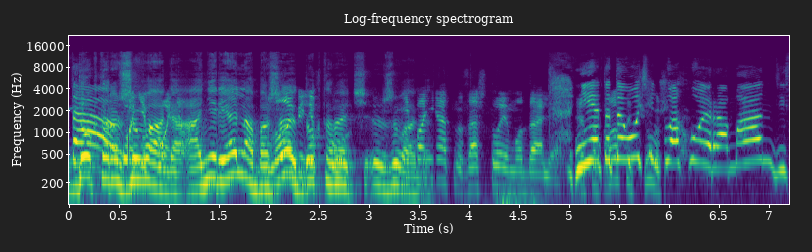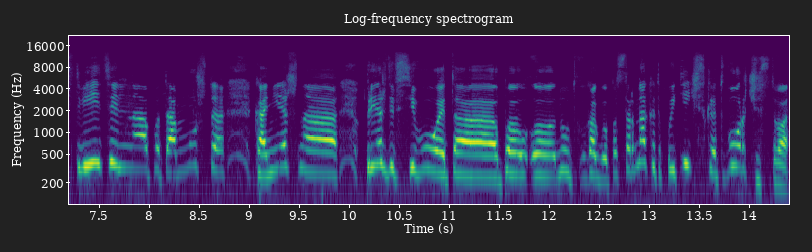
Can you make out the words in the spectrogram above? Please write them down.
доктора Живаго. Они реально обожают Нобелевку доктора Живаго. Непонятно, за что ему дали. Нет, это, это очень чушь. плохой роман, действительно, потому что, конечно, прежде всего это, э, ну, как бы, Пастернак это поэтическое творчество,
